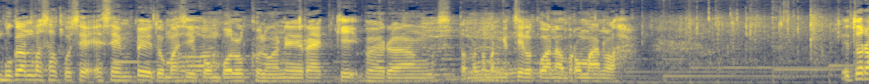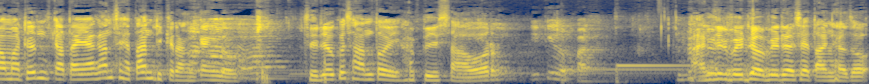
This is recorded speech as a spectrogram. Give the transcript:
bukan pas aku sih SMP itu masih kumpul golongannya reki bareng teman-teman kecil anak perumahan lah. Itu Ramadan katanya kan setan di kerangkeng tuh jadi aku santuy habis sahur. Iki lepas. anjir beda beda setannya tuh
